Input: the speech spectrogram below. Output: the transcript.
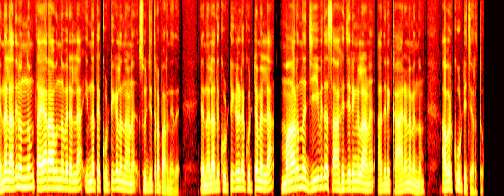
എന്നാൽ അതിനൊന്നും തയ്യാറാവുന്നവരല്ല ഇന്നത്തെ കുട്ടികളെന്നാണ് സുചിത്ര പറഞ്ഞത്. എന്നാൽ അത് കുട്ടികളുടെ കുറ്റമല്ല മാറുന്ന ജീവിത സാഹചര്യങ്ങളാണ് അതിന് കാരണമെന്നും അവർ കൂട്ടിച്ചേർത്തു.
